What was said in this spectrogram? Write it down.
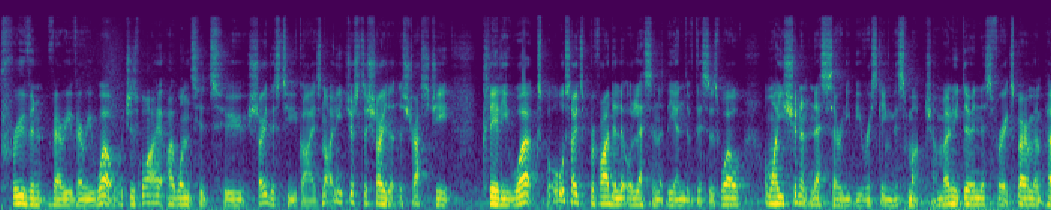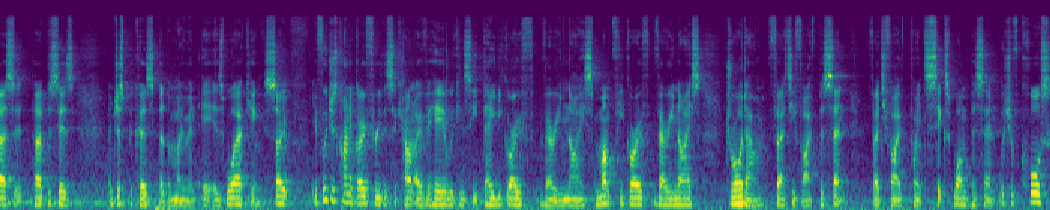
proven very very well which is why I wanted to show this to you guys not only just to show that the strategy clearly works but also to provide a little lesson at the end of this as well on why you shouldn't necessarily be risking this much. I'm only doing this for experiment purposes and just because at the moment it is working. So if we just kind of go through this account over here we can see daily growth very nice. Monthly growth very nice. Drawdown 35% 35.61%, which of course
